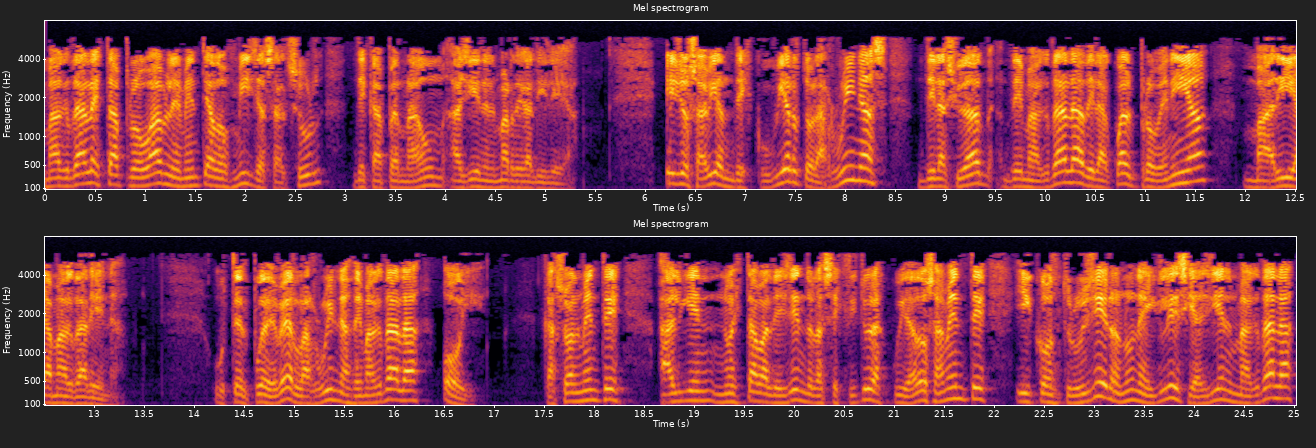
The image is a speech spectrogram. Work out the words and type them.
Magdala está probablemente a dos millas al sur de Capernaum, allí en el mar de Galilea. Ellos habían descubierto las ruinas de la ciudad de Magdala, de la cual provenía María Magdalena. Usted puede ver las ruinas de Magdala hoy. Casualmente, alguien no estaba leyendo las escrituras cuidadosamente y construyeron una iglesia allí en Magdala,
